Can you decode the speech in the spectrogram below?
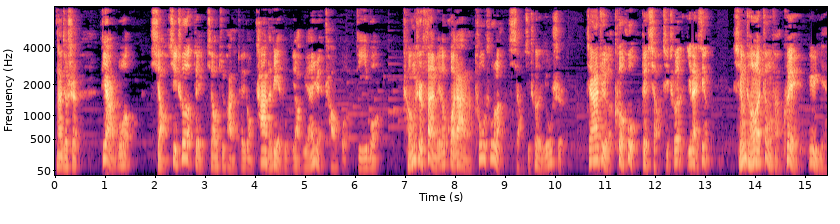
那就是第二波。小汽车对郊区化的推动，它的烈度要远远超过第一波。城市范围的扩大呢，突出了小汽车的优势，加剧了客户对小汽车的依赖性，形成了正反馈愈演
